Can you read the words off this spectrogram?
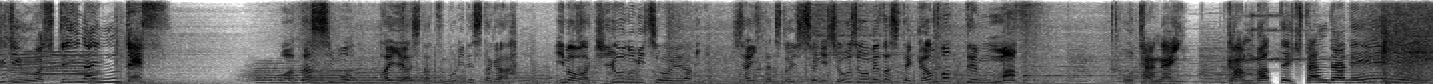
不自由はしていないんです。私もファイヤーしたつもりでしたが今は起業の道を選び社員たちと一緒に上場を目指して頑張ってます。お互い頑張ってきたんだね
